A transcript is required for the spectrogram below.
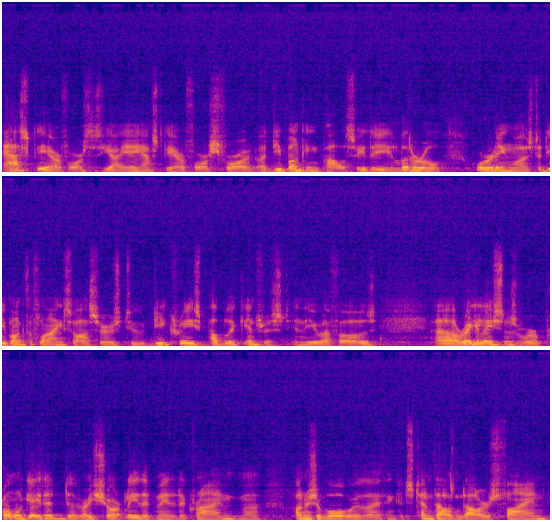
asked the Air Force, the CIA asked the Air Force for a, a debunking policy. The literal wording was to debunk the flying saucers, to decrease public interest in the UFOs. Uh, regulations were promulgated uh, very shortly that made it a crime uh, punishable with, I think it's $10,000 fine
